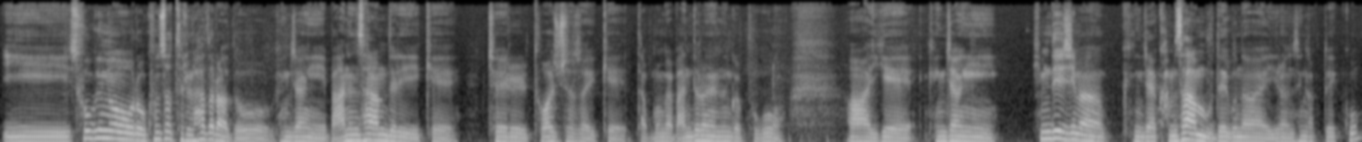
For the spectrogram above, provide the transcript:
이 소규모로 콘서트를 하더라도 굉장히 많은 사람들이 이렇게 저희를 도와주셔서 이렇게 딱 뭔가 만들어내는 걸 보고 아 이게 굉장히 힘들지만 굉장히 감사한 무대구나 이런 생각도 했고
